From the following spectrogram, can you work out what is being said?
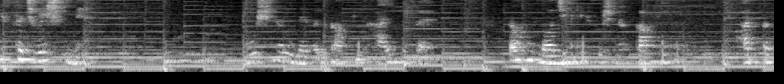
इस सिचुएशन में इमोशनल लेवल काफ़ी हाई होता है। तब हम लॉजिकली सोचना काफ़ी हद तक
